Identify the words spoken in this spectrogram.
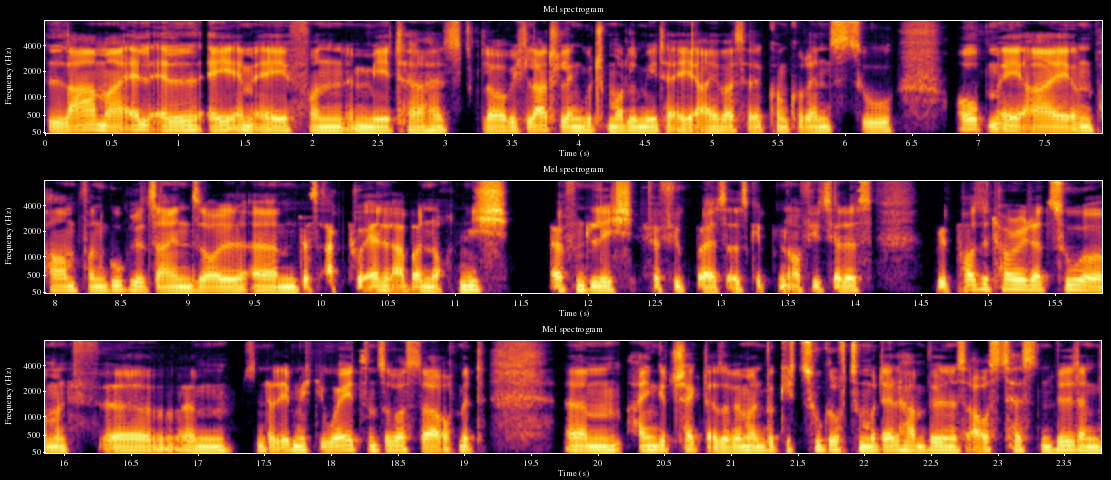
Lama, LLAMA von Meta, heißt, glaube ich, Large Language Model Meta AI, was ja Konkurrenz zu OpenAI und Palm von Google sein soll, ähm, das aktuell aber noch nicht öffentlich verfügbar ist. Also es gibt ein offizielles Repository dazu, aber man äh, ähm, sind halt eben nicht die Weights und sowas da auch mit ähm, eingecheckt. Also wenn man wirklich Zugriff zum Modell haben will und es austesten will, dann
